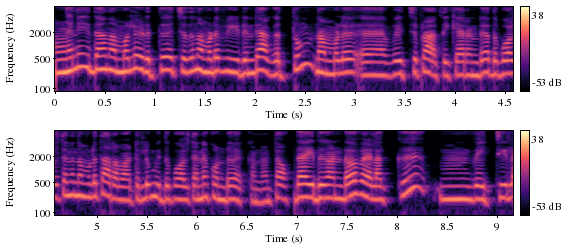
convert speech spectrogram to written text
അങ്ങനെ ഇതാ നമ്മൾ എടുത്തു വെച്ചത് നമ്മുടെ വീടിന്റെ അകത്തും നമ്മൾ വെച്ച് പ്രാർത്ഥിക്കാറുണ്ട്. അതുപോലെ തന്നെ നമ്മൾ തറവാട്ടിലും ഇതുപോലെ തന്നെ കൊണ്ട് വെക്കണം കേട്ടോ. ഇതാ ഇത് കണ്ടോ? വിളക്ക് വെറ്റില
